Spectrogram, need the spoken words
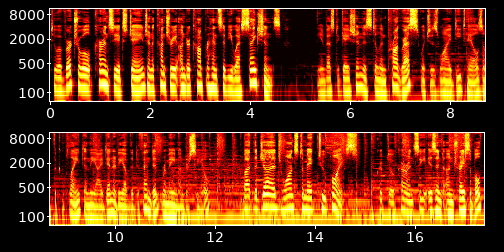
to a virtual currency exchange in a country under comprehensive U.S. sanctions. The investigation is still in progress, which is why details of the complaint and the identity of the defendant remain under seal. But the judge wants to make two points. Cryptocurrency isn't untraceable,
